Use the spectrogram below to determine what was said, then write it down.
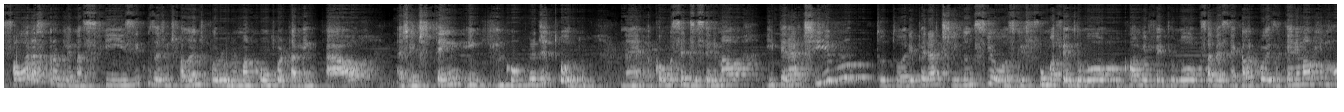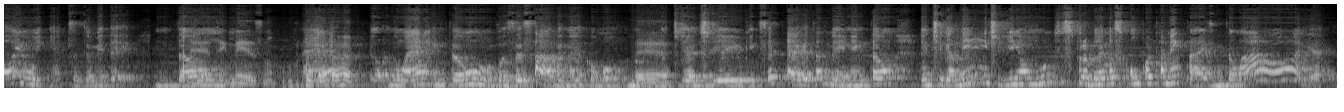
fora os problemas físicos, a gente falando de problema comportamental, a gente tem encontro de tudo, né? Como você disse, animal hiperativo, tutor hiperativo ansioso, que fuma feito louco, come feito louco, sabe assim, aquela coisa? Tem animal que rói unha, pra você ter uma ideia. Então, é, tem mesmo. Né? Não é? Então, você sabe, né? Como no, é. no dia a dia e o que, que você pega também, né? Então, antigamente vinham muitos problemas comportamentais. Então, ah, olha,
